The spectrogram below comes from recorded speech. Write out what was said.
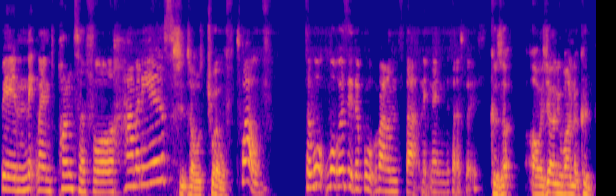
been nicknamed punter for how many years? Since I was 12. Twelve. So what what was it that brought around that nickname in the first place? because I, I was the only one that could.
